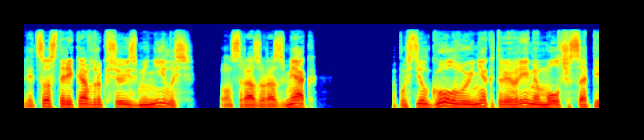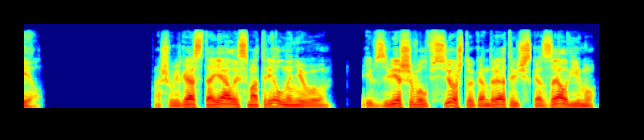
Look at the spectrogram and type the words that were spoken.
Лицо старика вдруг все изменилось, он сразу размяк, опустил голову и некоторое время молча сопел. А Шульга стоял и смотрел на него, и взвешивал все, что Кондратович сказал ему,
